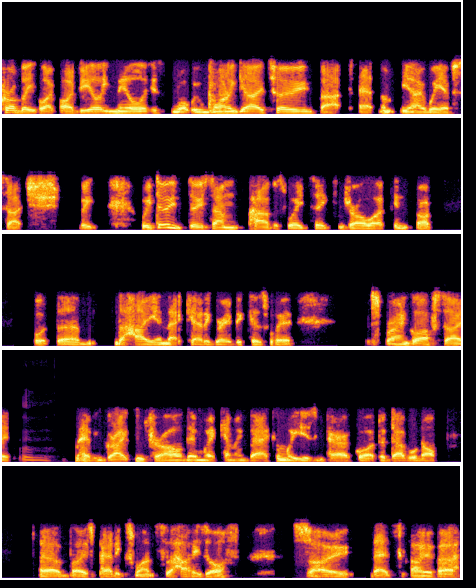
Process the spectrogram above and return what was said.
probably like ideally mill is what we want to go to, but at the, you know, we have such we we do do some harvest weed seed control. I can I put the the hay in that category because we're spraying glyphosate, mm. having great control. Then we're coming back and we're using paraquat to double knock uh, those paddocks once the hay's off. So that's over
